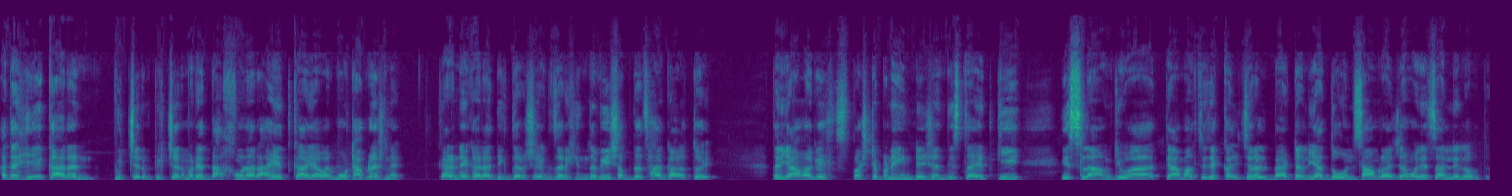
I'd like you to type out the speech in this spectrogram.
आता हे कारण पिक्चर पिक्चरमध्ये दाखवणार आहेत का यावर मोठा प्रश्न आहे. कारण एखादा दिग्दर्शक जर हिंदवी शब्दच हा गाळतोय तर यामागे स्पष्टपणे इंटेन्शन दिसत आहेत की इस्लाम किंवा त्यामागचं जे कल्चरल बॅटल या दोन साम्राज्यामध्ये चाललेलं होतं.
